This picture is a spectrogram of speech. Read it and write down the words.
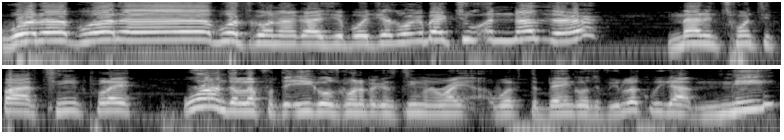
What up, what up? What's going on, guys? Your boy GS. Welcome back to another Madden 25 team play. We're on the left with the Eagles, going up against the team on the right with the Bengals. If you look, we got me,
